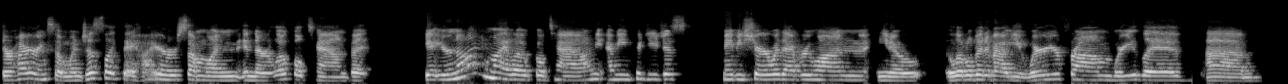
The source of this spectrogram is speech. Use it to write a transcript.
they're hiring someone just like they hire someone in their local town, but yet you're not in my local town. I mean, could you just maybe share with everyone, you know, a little bit about you, where you're from, where you live, um,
